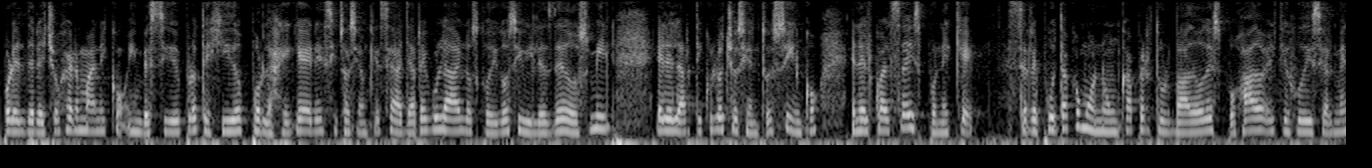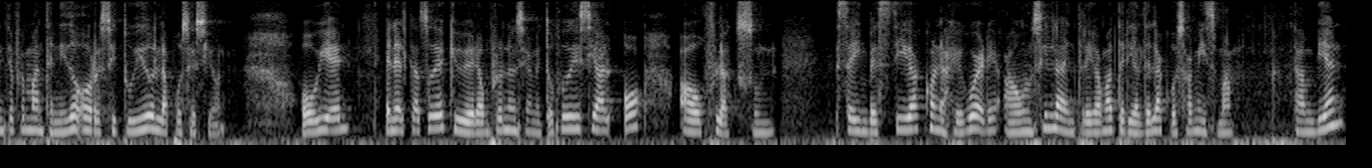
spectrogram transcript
por el derecho germánico investido y protegido por la jeguere, situación que se halla regulada en los códigos civiles de 2000 en el artículo 805, en el cual se dispone que se reputa como nunca perturbado o despojado el que judicialmente fue mantenido o restituido en la posesión. O bien, en el caso de que hubiera un pronunciamiento judicial o auflaxun, se investiga con la jeguere aún sin la entrega material de la cosa misma. También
